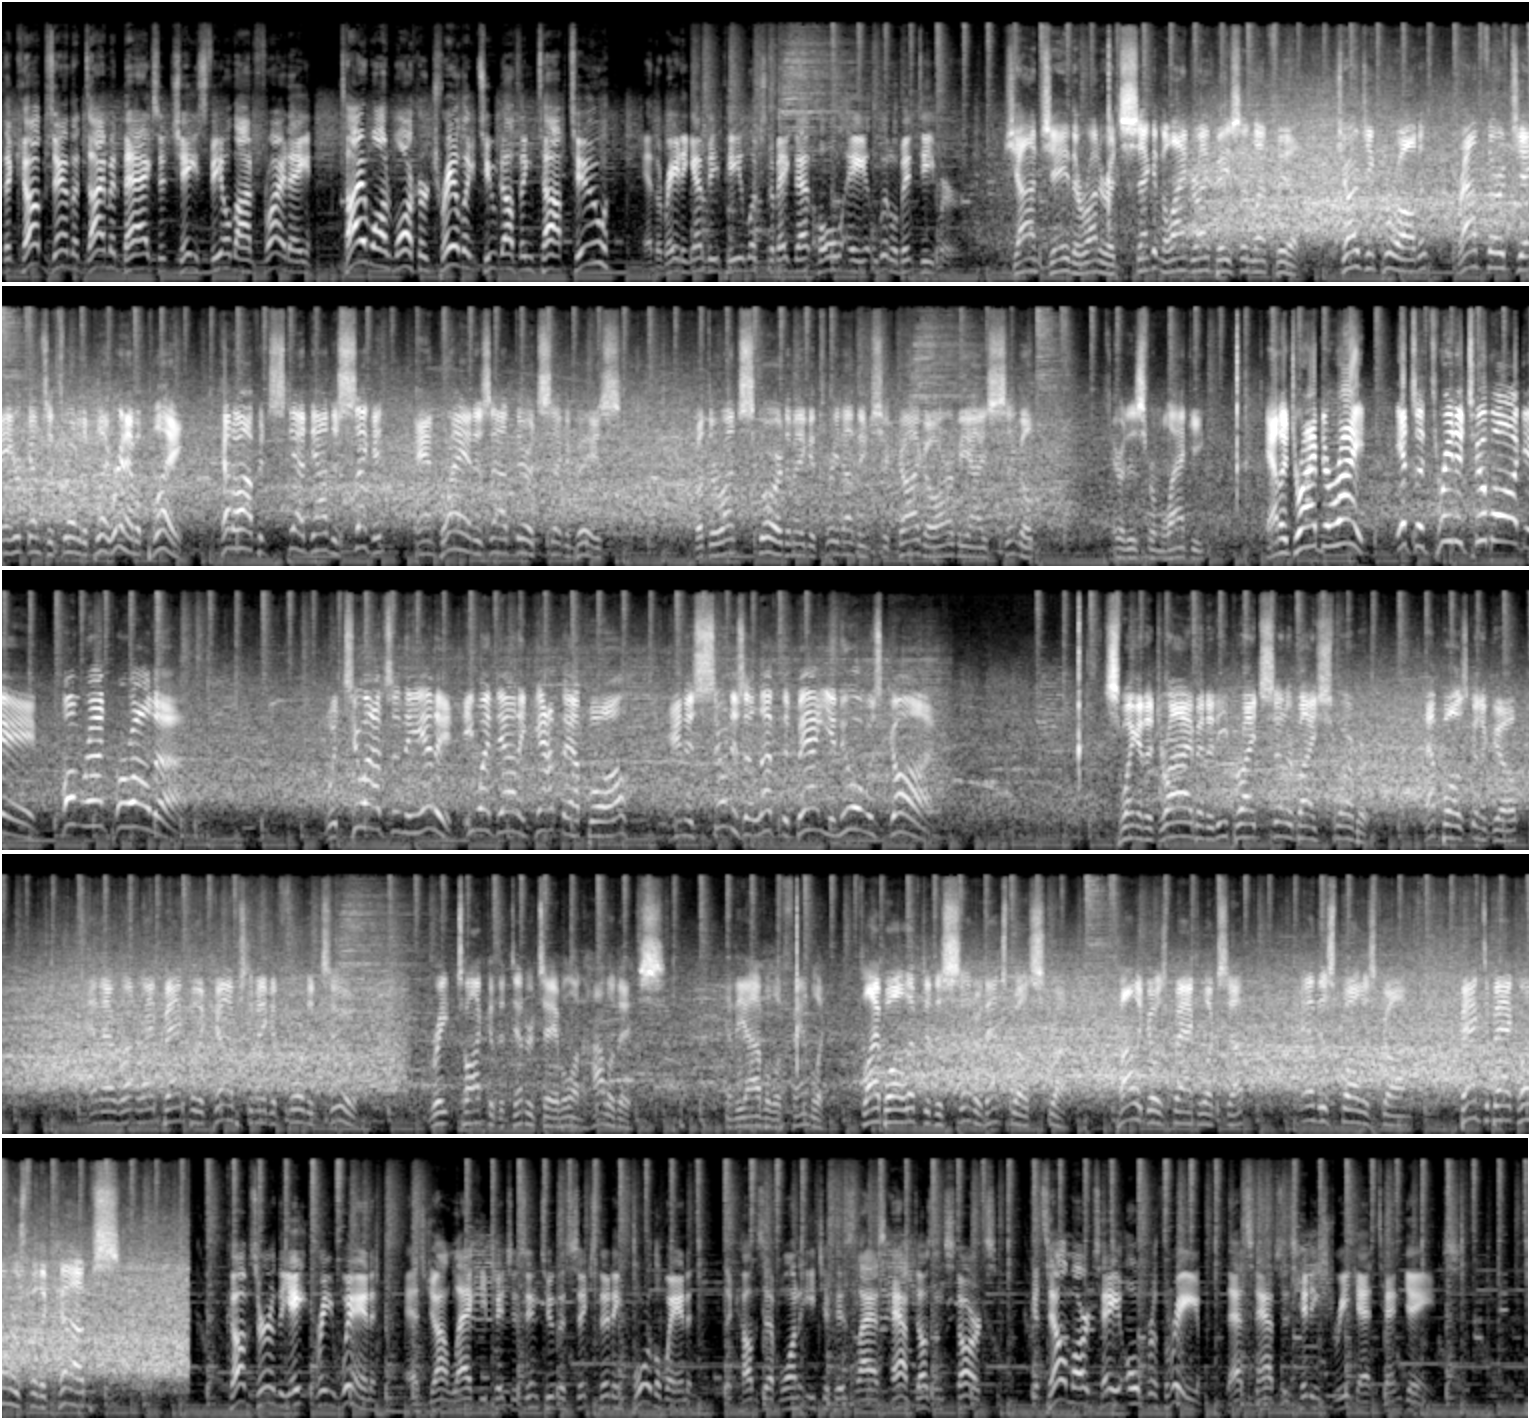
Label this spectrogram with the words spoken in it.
The Cubs and the Diamondbacks at Chase Field on Friday. Taijuan Walker trailing 2 0 top two, and the reigning MVP looks to make that hole a little bit deeper. Jon Jay, the runner at second, the line drive base in left field. Charging Peralta, round third Jay. Here comes the throw to the plate. We're going to have a play. Cut off instead down to second, and Bryant is out there at second base. But the run scored to make it 3 0 Chicago. RBI single. Here it is from Lackey. And a drive to right. It's a 3 to 2 ball game. Home run Peralta. With two outs in the inning, he went down and got that ball. And as soon as it left the bat, you knew it was gone. Swinging a drive into deep right center by Schwarber. That ball's going to go. And that run right back for the Cubs to make it 4 to 2. Great talk at the dinner table on holidays in the Avila family. Fly ball lifted to the center. That's well struck. Polly goes back, looks up, and this ball is gone. Back to back homers for the Cubs. Cubs earn the 8 3 win as John Lackey pitches into the sixth inning for the win. The Cubs have won each of his last half dozen starts. Ketel Marte 0 for 3. That snaps his hitting streak at 10 games.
